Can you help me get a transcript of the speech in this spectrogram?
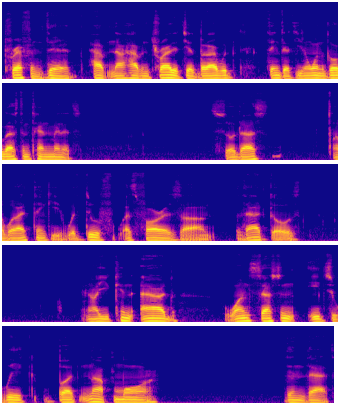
preference there. Have not haven't tried it yet, but I would think that you don't want to go less than 10 minutes. So that's what I think you would do as far as um, that goes. Now you can add one session each week, but not more than that.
